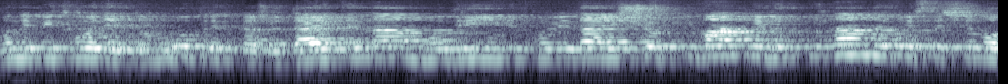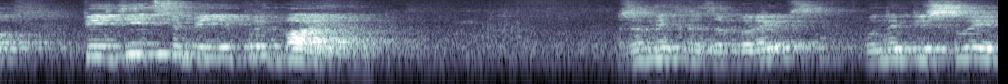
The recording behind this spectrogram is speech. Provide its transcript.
Вони підходять до мудрих, кажуть, дайте нам, мудрі їм відповідають, щоб і вам, і нам не вистачило, підіть собі і придбайте. Жених не забарився, вони пішли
